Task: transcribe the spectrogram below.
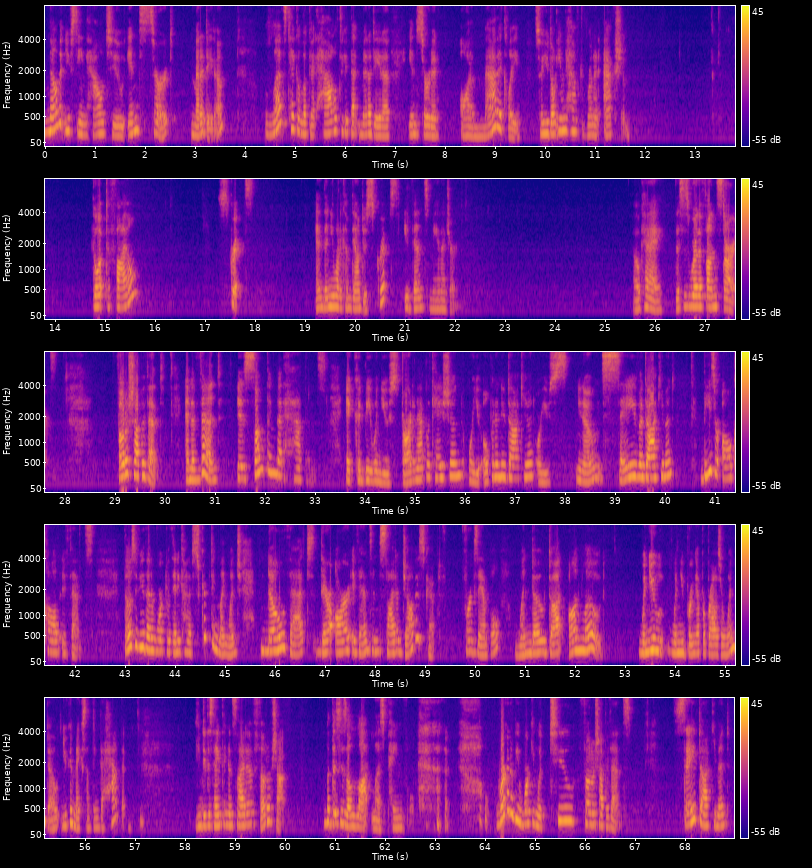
Now that you've seen how to insert metadata, let's take a look at how to get that metadata inserted automatically so you don't even have to run an action. Go up to File, Scripts, and then you want to come down to Scripts Events Manager. Okay, this is where the fun starts. Photoshop event. An event is something that happens. It could be when you start an application or you open a new document or you you know save a document. These are all called events. Those of you that have worked with any kind of scripting language know that there are events inside of JavaScript. For example, window.onload. When you when you bring up a browser window, you can make something to happen. You can do the same thing inside of Photoshop, but this is a lot less painful. We're going to be working with two Photoshop events, Save Document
